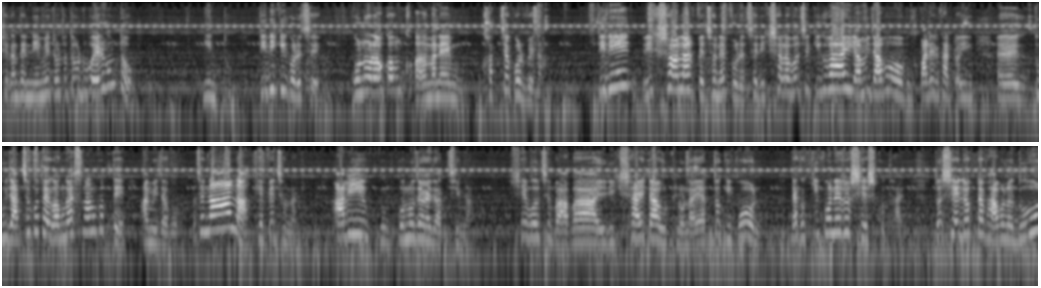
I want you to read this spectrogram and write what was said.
সেখান থেকে নেমে টোটোতে উঠবো, এরকম তো? কিন্তু তিনি কি করেছে? কোনো রকম মানে খরচা করবে না। তিনি রিক্সাওয়ালার পেছনে পড়েছে। রিক্সাওয়ালা বলছে, কি ভাই, আমি যাব পাড়ের ঘাট, ওই তুমি যাচ্ছ কোথায়? গঙ্গায় স্নান করতে? আমি যাব। বলছে, না না, খেপেছো না। আমি কোনো জায়গায় যাচ্ছি না। সে বলছে, বাবা, এই রিক্সাইটা উঠল না, এত কিপন। দেখো, কিপনেরও শেষ কোথায়? তো সেই লোকটা ভাবলো, দূর,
